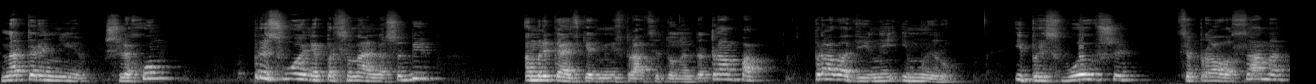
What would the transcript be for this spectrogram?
на терені шляхом присвоєння персонально собі американській адміністрації Дональда Трампа права війни і миру, і присвоївши це право саме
